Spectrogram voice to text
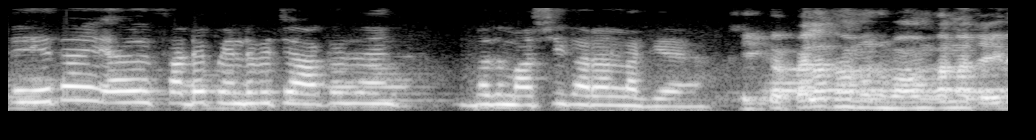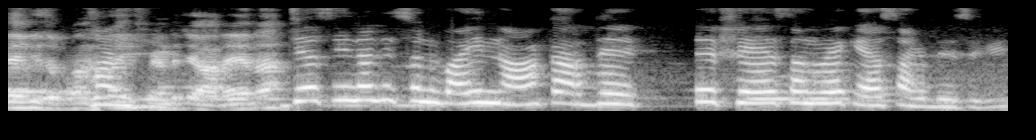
ਤੇ ਇਹ ਤਾਂ ਅਹ, ਸਾਡੇ ਪਿੰਡ ਵਿੱਚ ਆ ਕੇ ਬਦਮਾਸ਼ੀ ਕਰਨ ਲੱਗਿਆ ਹੈ ਠੀਕ ਆ ਪਹਿਲਾਂ ਤੁਹਾਨੂੰ ਇਨਫਾਰਮ ਕਰਨਾ ਚਾਹੀਦਾ ਵੀ ਸਰਪੰਚ ਹਾਂਜੀ। ਪਿੰਡ ਚ ਆ ਰਹੇ ਆ ਨਾ। ਜੇ ਅਸੀਂ ਇਹਨਾਂ ਦੀ ਸੁਣਵਾਈ ਨਾ ਕਰਦੇ ਤੇ ਫੇਰ ਸਾਨੂੰ ਇਹ ਕਹਿ ਸਕਦੇ ਸੀਗੇ।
